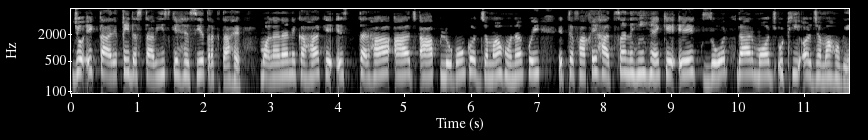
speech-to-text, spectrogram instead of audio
جو ایک تاریخی دستاویز کی حیثیت رکھتا ہے۔ مولانا نے کہا کہ اس طرح آج آپ لوگوں کو جمع ہونا کوئی اتفاقی حادثہ نہیں ہے کہ ایک زوردار موج اٹھی اور جمع ہو گئی،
